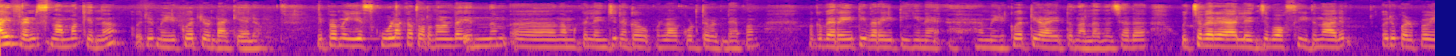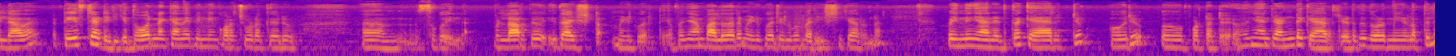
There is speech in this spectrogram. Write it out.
ഹായ് ഫ്രണ്ട്സ് നമുക്കിന്ന് ഒരു മെഴുക്കുവരട്ടി ഉണ്ടാക്കിയാലോ? ഇപ്പം ഈ സ്കൂളൊക്കെ തുറന്നുകൊണ്ട് എന്നും നമുക്ക് ലഞ്ചിനൊക്കെ പിള്ളേർ കൊടുത്തു വിടണ്ടേ അപ്പം നമുക്ക് വെറൈറ്റി വെറൈറ്റി ഇങ്ങനെ മെഴുക്കുവരട്ടികളായിട്ട് നല്ലതെന്ന് വെച്ചാൽ ഉച്ചവരെ ആ ലഞ്ച് ബോക്സ് ഇരുന്നാലും ഒരു കുഴപ്പമില്ലാതെ ടേസ്റ്റായിട്ടിരിക്കും തോരനൊക്കെ ആണെങ്കിൽ പിന്നെയും കുറച്ചുകൂടെ ഒക്കെ ഒരു സുഖമില്ല. പിള്ളേർക്ക് ഇതാ ഇഷ്ടം മെഴുക്കുവരട്ടി അപ്പം ഞാൻ പലതരം മെഴുക്കുവരട്ടികൾ ഇപ്പം പരീക്ഷിക്കാറുണ്ട്. അപ്പോൾ ഇന്ന് ഞാനെടുത്ത ക്യാരറ്റും ഒരു പൊട്ടറ്റോ. ഞാൻ രണ്ട് ക്യാരറ്റ് എടുത്ത് ഇതോടെ നീളത്തിൽ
